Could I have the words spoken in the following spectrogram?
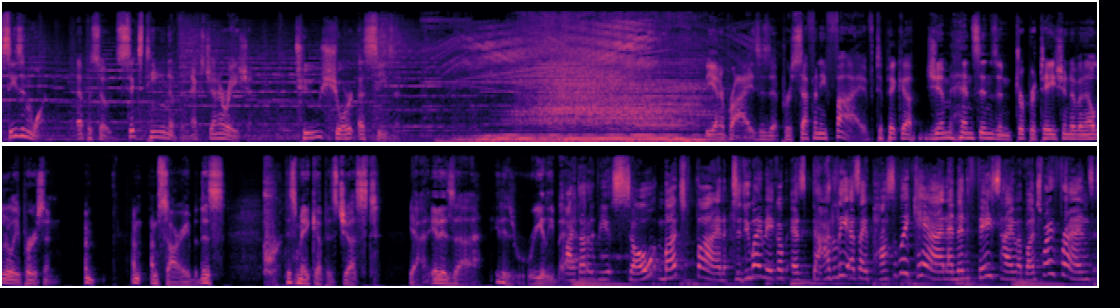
Season 1, Episode 16 of The Next Generation Too Short a Season. The Enterprise is at Persephone 5 to pick up Jim Henson's interpretation of an elderly person. I'm, I'm, I'm sorry, but this this makeup is just yeah, it is uh it is really bad. I thought it would be so much fun to do my makeup as badly as I possibly can and then FaceTime a bunch of my friends.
